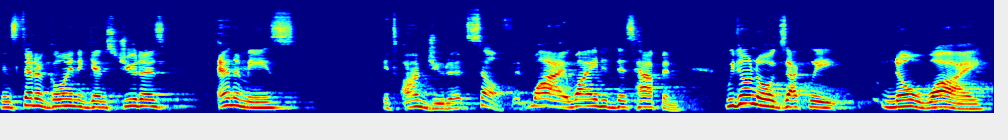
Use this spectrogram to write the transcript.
Instead of going against Judah's enemies, it's on Judah itself. And why? Why did this happen? We don't know exactly know why,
